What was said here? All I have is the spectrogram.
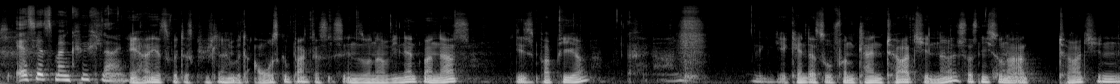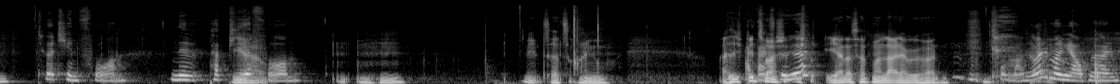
Ich esse jetzt mein Küchlein. Ja, jetzt wird das Küchlein wird ausgepackt. Das ist in so einer, wie nennt man das? Dieses Papier? Ihr kennt das so von kleinen Törtchen, ne? Ist das nicht so eine Art Törtchen? Törtchenform. Eine Papierform. Jetzt hat es reinge. Also ich bin Hat zum Beispiel, ich, ja, das hat man leider gehört. Guck mal, sollte man ja auch hören.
